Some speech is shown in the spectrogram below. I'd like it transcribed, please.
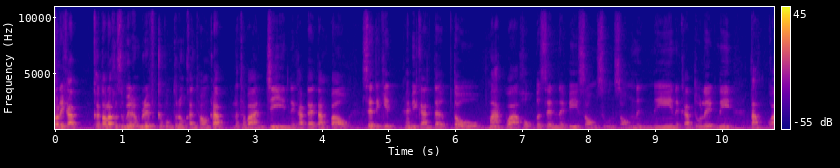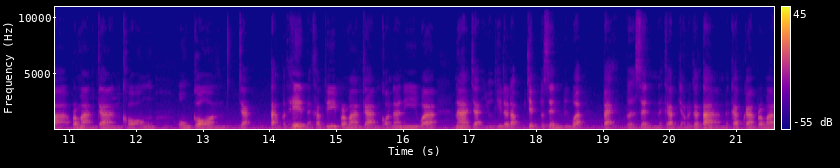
สวัสดีครับขอต้อนรับเข้าสู่เวลบริฟกับผมธนงขันทองครับ รัฐบาลจีนนะครับได้ตั้งเป้าเศรษฐกิจให้มีการเติบโตมากกว่า 6%ในปี 2021 นี้นะครับ ตัวเลขนี้ต่ำกว่าประมาณการขององค์กรจากต่างประเทศนะครับที่ประมาณการก่อนหน้านี้ว่าน่าจะอยู่ที่ระดับ 7%หรือว่า 8%นะครับ อย่างไรก็ตามนะครับ การประมาณ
